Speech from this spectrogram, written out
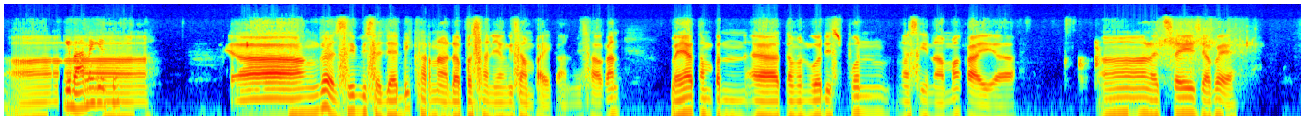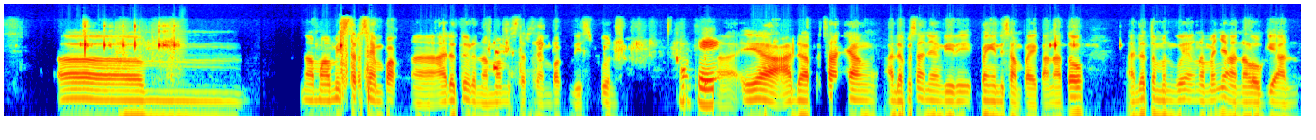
uh, gimana gitu? Ya enggak sih bisa jadi karena ada pesan yang disampaikan. Misalkan banyak temen eh, temen gue di Spoon ngasih nama kayak uh, let's say siapa ya? Um, nama Mister Sempak. Nah, ada tuh nama Mister Sempak di Spoon. Oke. Okay. Nah, iya, ada pesan yang ada pesan yang diri pengen disampaikan atau ada temen gue yang namanya analogi an,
